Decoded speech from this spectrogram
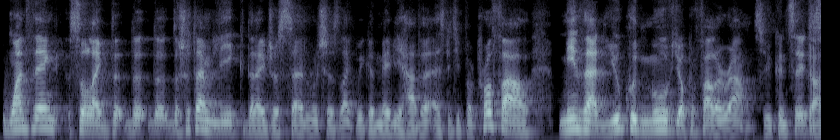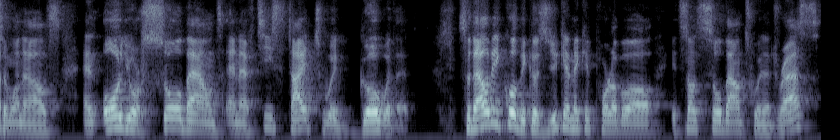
one thing so like the, the the showtime leak that i just said which is like we could maybe have a sbt per profile means that you could move your profile around. So you can say it Got to it. someone else and all your soulbound nfts tied to it go with it. So that would be cool because you can make it portable. It's not soulbound to an address.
